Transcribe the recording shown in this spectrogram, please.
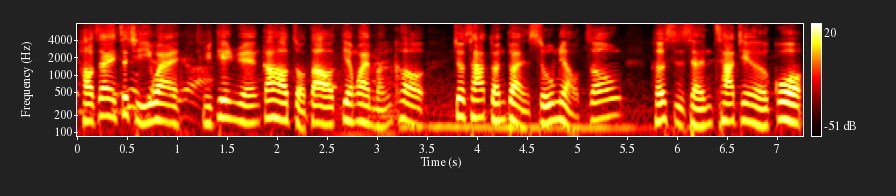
好在这起意外，女店员刚好走到店外门口，就差短短十五秒钟，和死神擦肩而过，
